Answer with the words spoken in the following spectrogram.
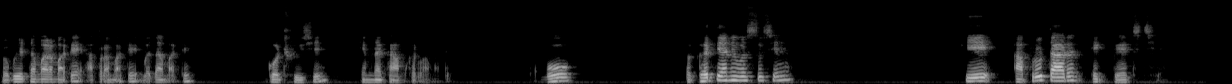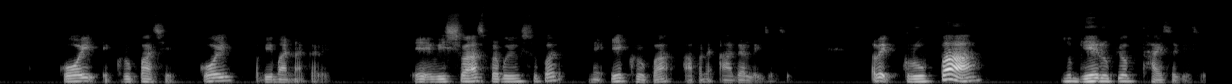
પ્રભુએ તમારા માટે, આપણા માટે, બધા માટે ગોઠવ્યું છે એમના કામ કરવા માટે. બહુ અગત્યની વસ્તુ છે કે આપણું તારણ એક ભેટ છે. કોઈ એક કૃપા છે, કોઈ અભિમાન ના કરે. એ વિશ્વાસ પ્રભુ ઈસુ પર ને એ કૃપા આપણને આગળ લઈ જાય છે. હવે કૃપા નું ગેરઉપયોગ થઈ શકે છે.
